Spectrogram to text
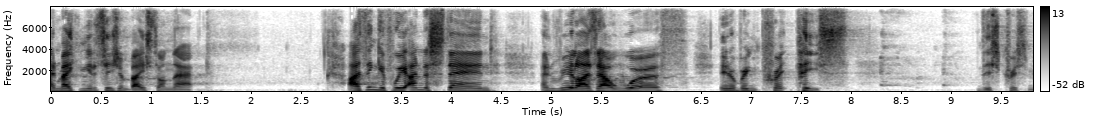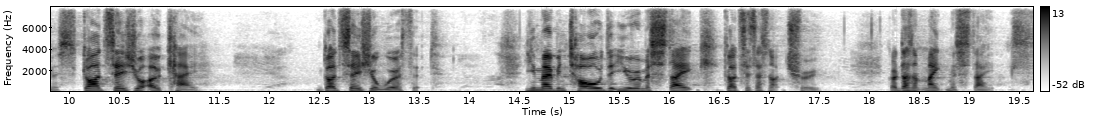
and making a decision based on that. I think if we understand and realize our worth, it'll bring peace this Christmas. God says you're okay. God says you're worth it. You may have been told that you're a mistake. God says that's not true. God doesn't make mistakes.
